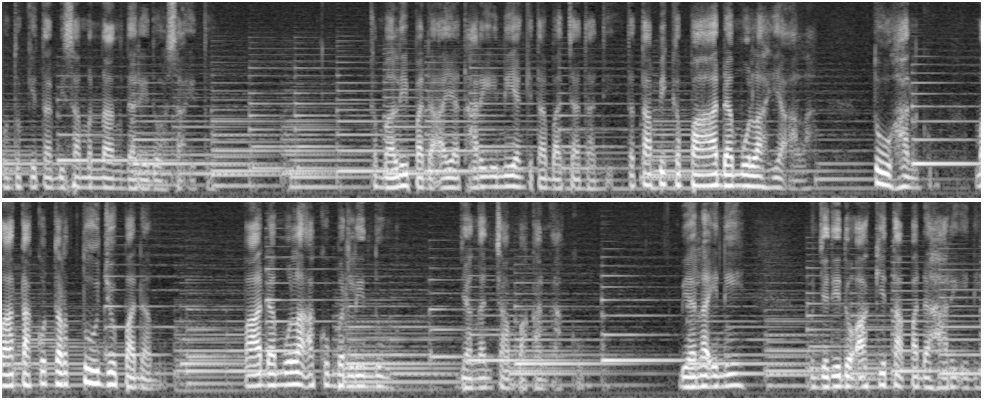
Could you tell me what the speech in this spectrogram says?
untuk kita bisa menang dari dosa itu. Kembali pada ayat hari ini yang kita baca tadi. Tetapi kepadamulah ya Allah, Tuhanku, mataku tertuju padamu. Padamulah aku berlindung, jangan campakkan aku. Biarlah ini menjadi doa kita pada hari ini.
